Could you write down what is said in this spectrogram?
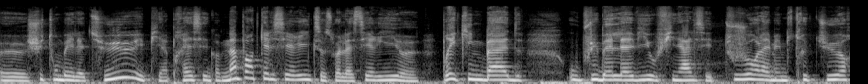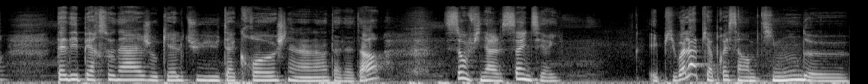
Je suis tombée là-dessus. Et puis après, c'est comme n'importe quelle série, que ce soit la série Breaking Bad ou Plus belle la vie, au final, c'est toujours la même structure. T'as des personnages auxquels tu t'accroches, nanana, ta ta ta. C'est ça, au final, ça une série. Et puis voilà, puis après, c'est un petit monde.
